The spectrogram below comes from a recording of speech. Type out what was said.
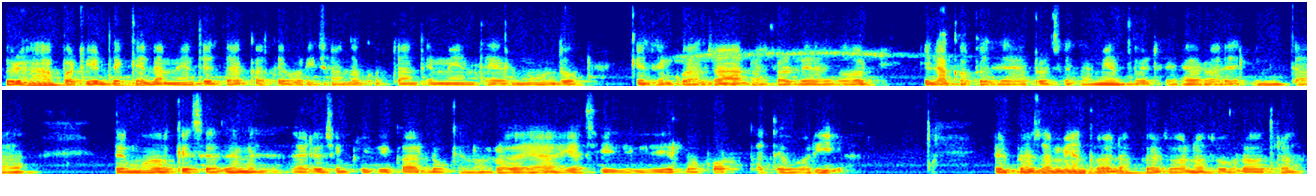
Surgen a partir de que la mente está categorizando constantemente el mundo que se encuentra a nuestro alrededor y la capacidad de procesamiento del cerebro es limitada de modo que se hace necesario simplificar lo que nos rodea y así dividirlo por categorías. El pensamiento de las personas sobre otras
